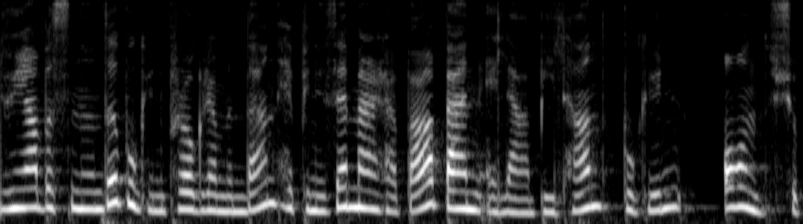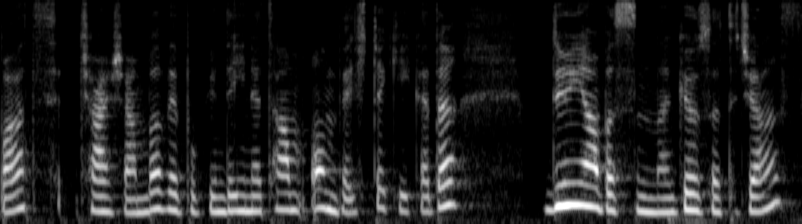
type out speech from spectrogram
Dünya Basınında Bugün programından hepinize merhaba. Ben Ela Bilhan. Bugün 10 Şubat Çarşamba ve bugün de yine tam 15 dakikada dünya basınına göz atacağız.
